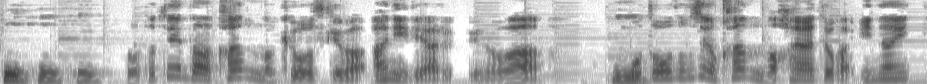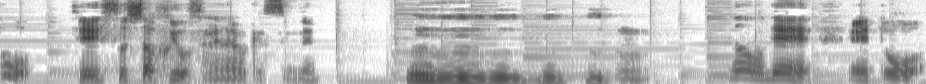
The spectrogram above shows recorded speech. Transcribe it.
ほうほうほう。そう例えば、菅野京介は兄であるっていうのは、うん、弟としての菅野隼人がいないと、性質としては付与されないわけですよね。うんうんうんうんうん。うん。なので、えっ、と、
